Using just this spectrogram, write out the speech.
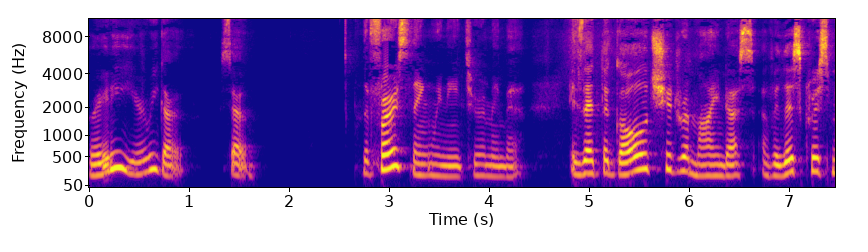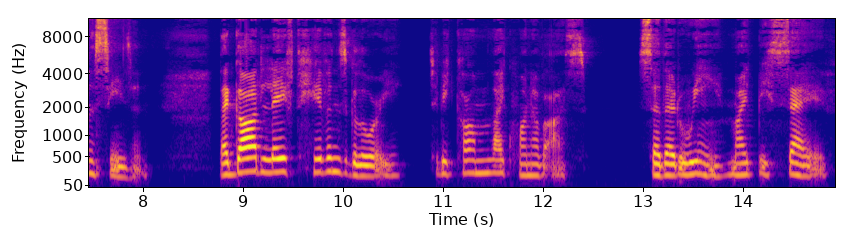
Ready? Here we go. So, the first thing we need to remember is that the gold should remind us over this Christmas season that God left heaven's glory to become like one of us so that we might be saved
